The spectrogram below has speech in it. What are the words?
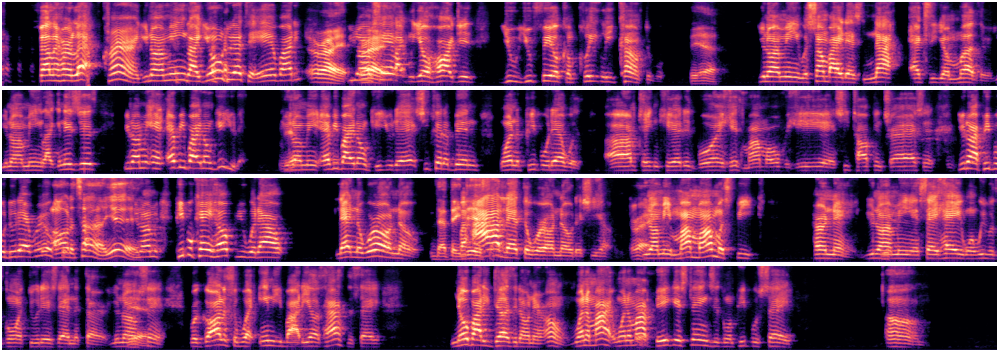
fell in her lap, crying. You know what I mean? Like you don't do that to everybody. All right. You know what right. I'm saying? Like when your heart just you you feel completely comfortable. Yeah. you know what I mean, with somebody that's not actually your mother. You know what I mean? Like, and it's just, you know what I mean? And everybody don't give you that. You know what I mean? Everybody don't give you that. She could have been one of the people that was, "Ah, I'm taking care of this boy, his mama over here, and she talking trash. And you know how people do that real All quick. the time. Yeah. You know what I mean? People can't help you without letting the world know. that they but did. I something. let the world know that she helped. right. You know what I mean? My mama speak her name, you know what I mean, and say, hey, when we was going through this, that, and the third. You know what Yeah. I'm saying? Regardless of what anybody else has to say, nobody does it on their own. One of my one of my Yeah. biggest things is when people say, um,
